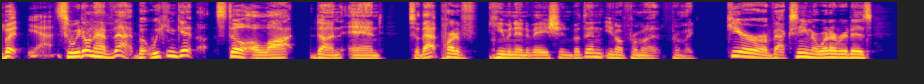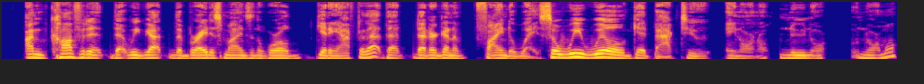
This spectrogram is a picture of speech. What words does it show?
But Yeah. so we don't have that, but we can get still a lot done. And so that part of human innovation, but then, you know, from a from a cure or a vaccine or whatever it is, I'm confident that we've got the brightest minds in the world getting after that, that that are gonna find a way. So we will get back to a normal new nor- normal.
